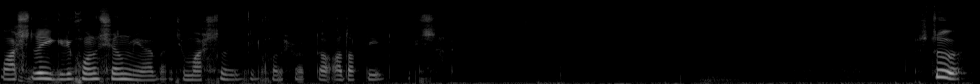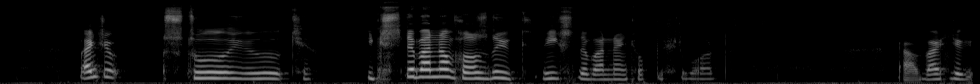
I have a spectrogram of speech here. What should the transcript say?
maçla ilgili konuşalım ya bence. Maçla ilgili konuşmak daha adapte ediyor insan. Stu. Bence Stu'yu. İkisi de benden fazla yük. Ve ikisi de benden çok güçlü bu arada. Ya bence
